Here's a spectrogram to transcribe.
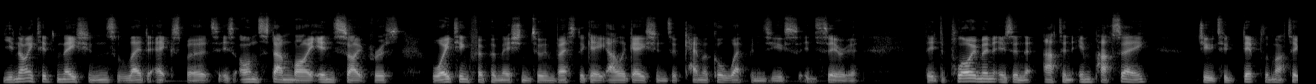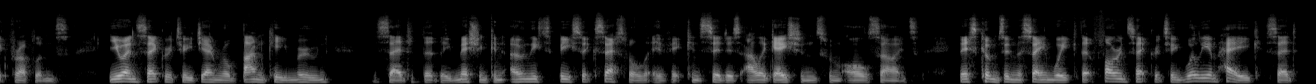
United Nations led experts is on standby in Cyprus waiting for permission to investigate allegations of chemical weapons use in Syria. The deployment is in, at an impasse due to diplomatic problems. UN Secretary General Ban Ki moon said that the mission can only be successful if it considers allegations from all sides. This comes in the same week that Foreign Secretary William Hague said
